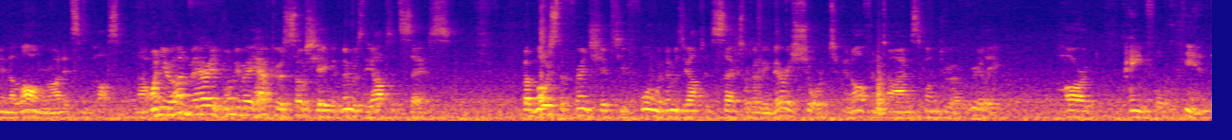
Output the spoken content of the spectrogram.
in the long run, it's impossible. Now, when you're unmarried, women may have to associate with members of the opposite sex. But most of the friendships you form with members of the opposite sex are going to be very short and oftentimes come to a really hard, painful end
